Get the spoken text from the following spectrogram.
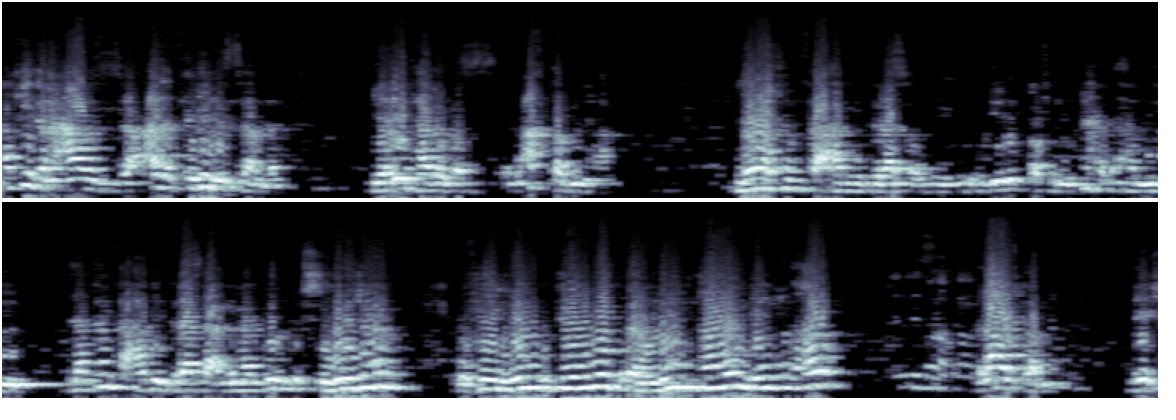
أكيد أنا عاوز عدد كبير من ال sample يا ريت هذا بس الاخطر منها. لا تنفع هذه الدراسة. ودي نقطة منتهى الأهمية. إذا تنفع هذه الدراسة عندما يكون exposure وفي long period أو long time لين يظهر لا يفهم ليش؟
